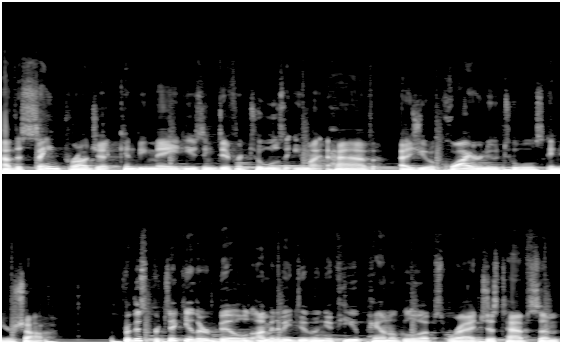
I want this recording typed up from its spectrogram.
how the same project can be made using different tools that you might have as you acquire new tools in your shop. For this particular build, I'm going to be doing a few panel glue ups where I just have some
